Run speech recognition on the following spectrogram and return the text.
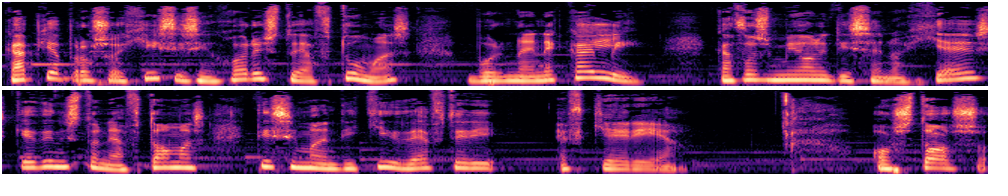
Κάποια προσοχή στη συγχώρεση του εαυτού μας μπορεί να είναι καλή, καθώς μειώνει τις ενοχές και δίνει στον εαυτό μας τη σημαντική δεύτερη ευκαιρία. Ωστόσο,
